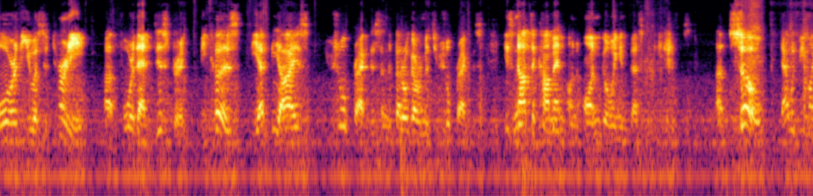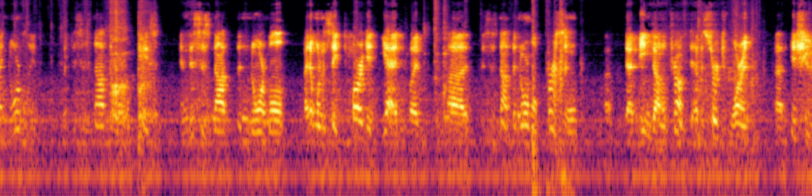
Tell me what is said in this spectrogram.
or the U.S. Attorney uh, for that district because the FBI's usual practice and the federal government's usual practice is not to comment on ongoing investigations. Uh, so that would be my normal answer, but this is not the normal case, and this is not the normal. I don't want to say target yet, but uh, this is not the normal person, uh, that being Donald Trump, to have a search warrant uh, issued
